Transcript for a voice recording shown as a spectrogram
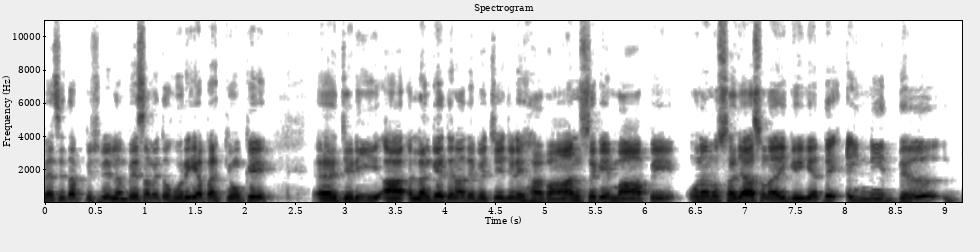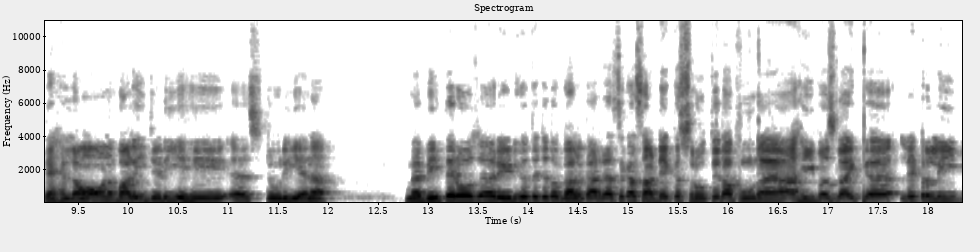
ਵੈਸੇ ਤਾਂ ਪਿਛਲੇ ਲੰਬੇ ਸਮੇਂ ਤੋਂ ਹੋ ਰਹੀ ਹੈ, ਪਰ ਕਿਉਂਕਿ ਜਿਹੜੀ ਆ ਲੰਘੇ ਦਿਨਾਂ ਦੇ ਵਿੱਚ ਇਹ ਜਿਹੜੇ ਹੈਵਾਨ ਸੀਗੇ ਮਾਂ ਪੇ ਉਹਨਾਂ ਨੂੰ ਸਜ਼ਾ ਸੁਣਾਈ ਗਈ ਹੈ ਤੇ ਇੰਨੀ ਦਿਲ ਦਹਿਲਾਉਣ ਵਾਲੀ ਜਿਹੜੀ ਇਹ ਸਟੋਰੀ ਹੈ ਨਾ, ਮੈਂ ਬੀਤੇ ਰੋਜ਼ ਰੇਡੀਓ ਤੇ ਜਦੋਂ ਗੱਲ ਕਰ ਰਿਹਾ ਸੀਗਾ, ਸਾਡੇ ਇੱਕ ਸਰੋਤੇ ਦਾ ਫੋਨ ਆਇਆ ਹੀ ਵਾਸ ਲਾਈਕ ਲਿਟਰਲੀ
